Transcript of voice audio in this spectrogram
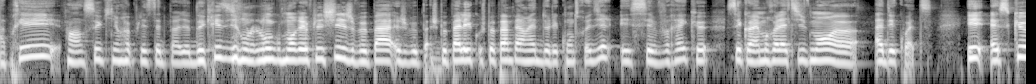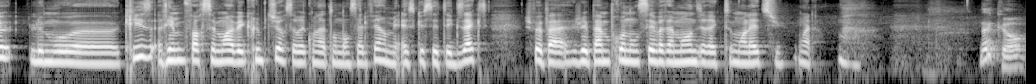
Après, enfin ceux qui ont appelé cette période de crise, ils ont longuement réfléchi. je veux pas, je veux pas, je peux pas les, je peux pas me permettre de les contredire. Et c'est vrai que c'est quand même relativement euh, adéquat. Et est-ce que le mot euh, crise rime forcément avec rupture? C'est vrai qu'on a tendance à le faire, mais est-ce que c'est exact? Je peux pas, je vais pas me prononcer vraiment directement là-dessus. Voilà. D'accord.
